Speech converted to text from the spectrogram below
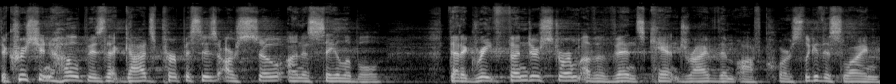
The Christian hope is that God's purposes are so unassailable that a great thunderstorm of events can't drive them off course. Look at this line.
